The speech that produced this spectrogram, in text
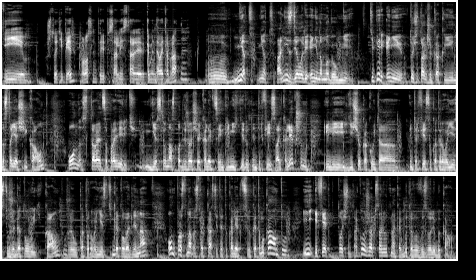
И что теперь? Рослин переписали и стали рекомендовать обратное? Э, нет, нет. Они сделали any намного умнее. Теперь Any, точно так же, как и настоящий аккаунт, он старается проверить, если у нас подлежащая коллекция имплементирует интерфейс iCollection или еще какой-то интерфейс, у которого есть уже готовый каунт, уже у которого есть готовая длина, он просто-напросто кастит эту коллекцию к этому каунту, и эффект точно такой же абсолютно, как будто вы вызвали бы каунт.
